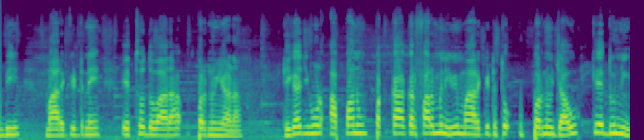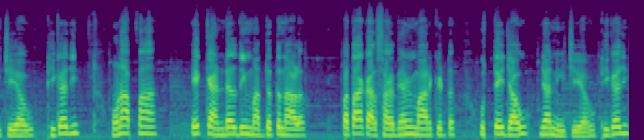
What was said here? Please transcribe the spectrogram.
ਵੀ ਮਾਰਕੀਟ ਨੇ ਇੱਥੋਂ ਦੁਬਾਰਾ ਉੱਪਰ ਨੂੰ ਜਾਣਾ ਠੀਕ ਹੈ ਜੀ, ਹੁਣ ਆਪਾਂ ਨੂੰ ਪੱਕਾ ਕਨਫਰਮ ਨਹੀਂ ਵੀ ਮਾਰਕੀਟ ਤੋਂ ਉੱਪਰ ਨੂੰ ਜਾਊ ਕਿ ਇਦੋਂ ਨੀਚੇ ਆਊ, ਠੀਕ ਹੈ ਜੀ। ਹੁਣ ਆਪਾਂ ਇਹ ਕੈਂਡਲ ਦੀ ਮਦਦ ਨਾਲ ਪਤਾ ਕਰ ਸਕਦੇ ਹਾਂ ਵੀ ਮਾਰਕੀਟ ਉੱਤੇ ਜਾਊ ਜਾਂ ਨੀਚੇ ਆਊ, ਠੀਕ ਹੈ ਜੀ।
